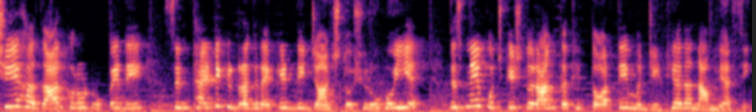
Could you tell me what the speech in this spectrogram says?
6000 ਕਰੋੜ ਰੁਪਏ ਦੇ ਸਿੰਥੈਟਿਕ ਡਰੱਗ ਰੈਕੇਟ ਦੀ ਜਾਂਚ ਤੋਂ ਸ਼ੁਰੂ ਹੋਈ ਹੈ ਜਿਸ ਨੇ ਪੁੱਛਗਿੱਛ ਦੌਰਾਨ ਕਥਿਤ ਤੌਰ ਤੇ ਮਜੀਠੀਆ ਦਾ ਨਾਮ ਲਿਆ ਸੀ।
